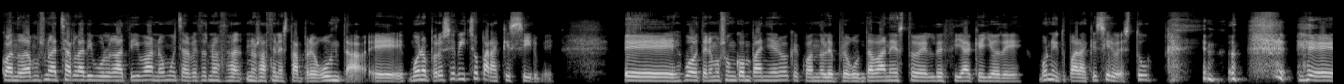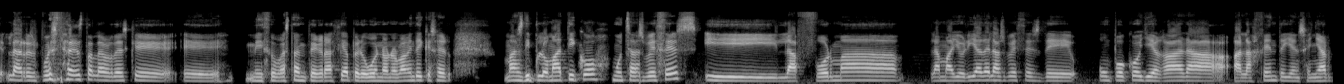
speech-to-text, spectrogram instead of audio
cuando damos una charla divulgativa, ¿no? muchas veces nos, hacen esta pregunta, eh, bueno, pero ese bicho para qué sirve? Eh, bueno, tenemos un compañero que cuando le preguntaban esto, él decía aquello de, bueno, ¿y tú para qué sirves tú? Eh, la respuesta a esto, la verdad es que eh, me hizo bastante gracia, pero bueno, normalmente hay que ser más diplomático muchas veces y la forma la mayoría de las veces de un poco llegar a, la gente y enseñar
